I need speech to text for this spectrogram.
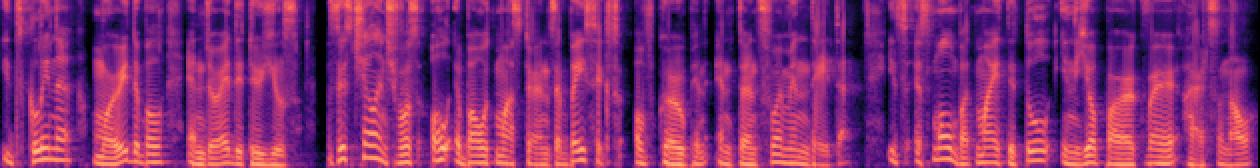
It's cleaner, more readable and ready to use. This challenge was all about mastering the basics of grouping and transforming data. It's a small but mighty tool in your Power Query arsenal.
